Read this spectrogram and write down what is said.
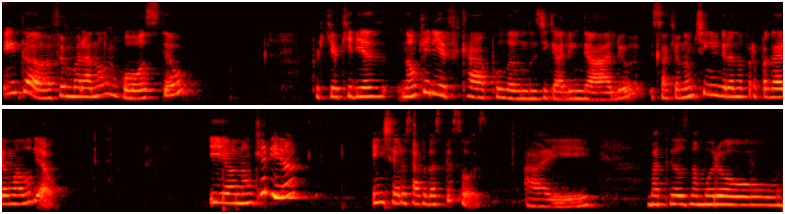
Então, eu fui morar num hostel. Porque eu queria, não queria ficar pulando de galho em galho, só que eu não tinha grana pra pagar um aluguel. E eu não queria encher o saco das pessoas. Aí, Matheus namorou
